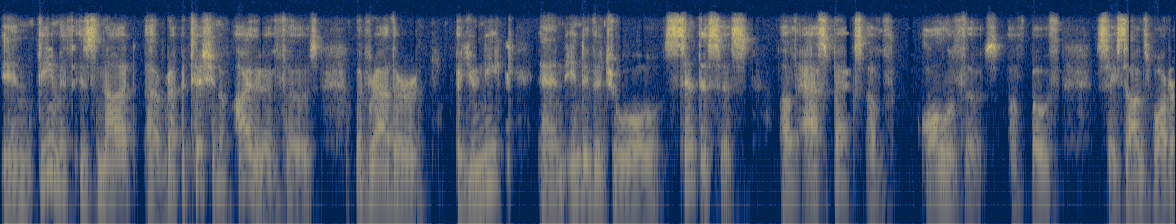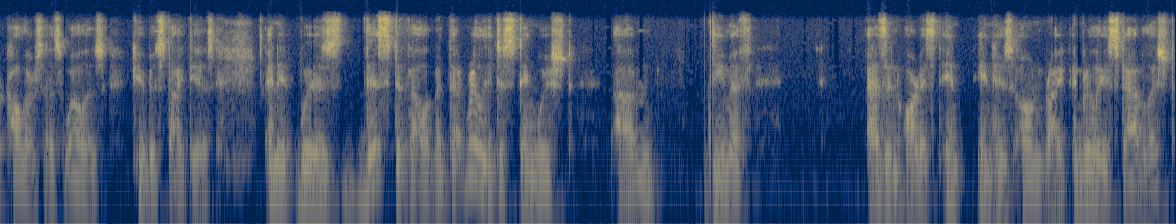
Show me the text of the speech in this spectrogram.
in Demuth is not a repetition of either of those, but rather a unique and individual synthesis of aspects of all of those, of both Cezanne's watercolors as well as Cubist ideas. And it was this development that really distinguished um, Demuth as an artist in, in his own right and really established,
